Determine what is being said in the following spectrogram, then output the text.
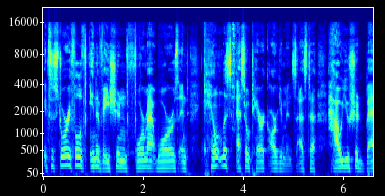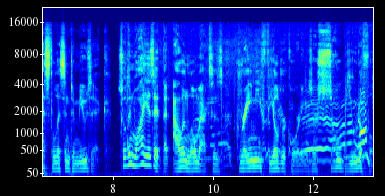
It's a story full of innovation, format wars, and countless esoteric arguments as to how you should best listen to music. So then why is it that Alan Lomax's grainy field recordings are so beautiful?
